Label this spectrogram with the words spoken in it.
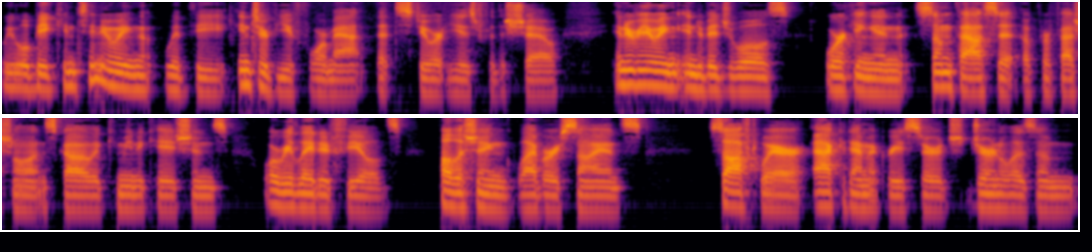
We will be continuing with the interview format that Stewart used for the show, interviewing individuals working in some facet of professional and scholarly communications or related fields, publishing, library science, software, academic research, journalism,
